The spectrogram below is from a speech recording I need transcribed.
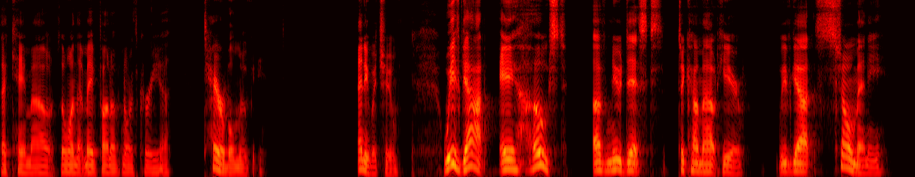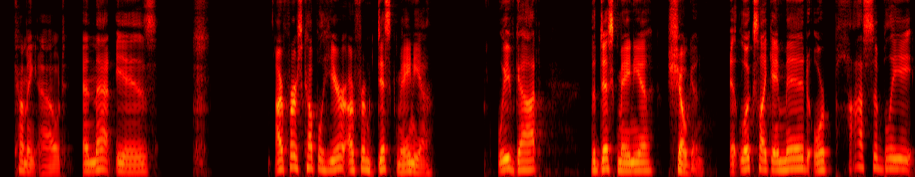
that came out? The one that made fun of North Korea. Terrible movie. Anyway, Chew, we've got a host of new discs to come out here. We've got so many coming out, and that is our first couple here are from Discmania. We've got the Discmania Shogun. It looks like a mid or possibly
